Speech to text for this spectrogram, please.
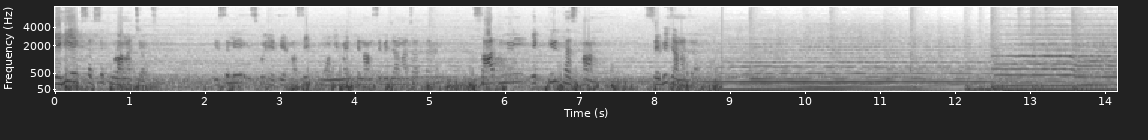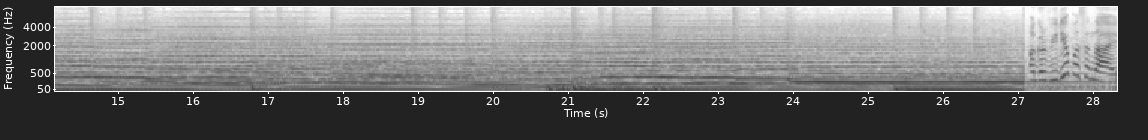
यही एक सबसे पुराना चर्च है। इसलिए इसको ऐतिहासिक मॉन्यूमेंट के नाम से भी जाना जाता है। साथ में एक तीर्थ स्थान से भी जाना जाता है। अगर वीडियो पसंद आए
